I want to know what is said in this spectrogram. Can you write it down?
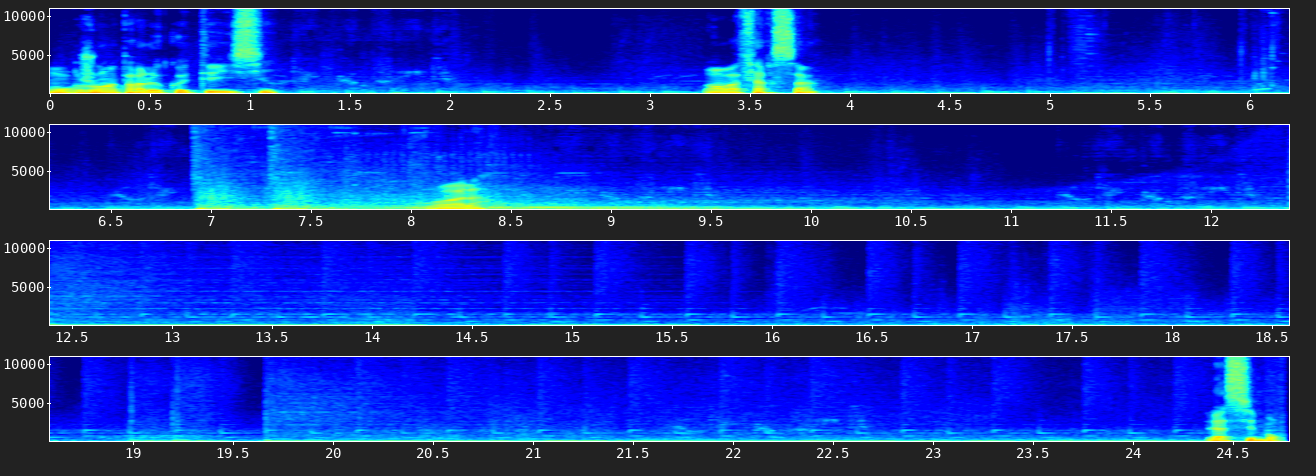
On rejoint par le côté ici. on va faire ça. Voilà. Là c'est bon.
